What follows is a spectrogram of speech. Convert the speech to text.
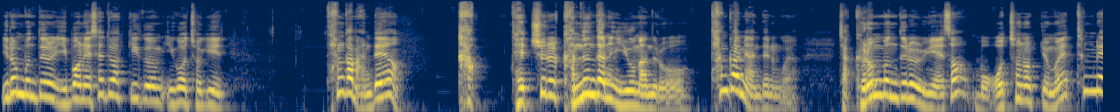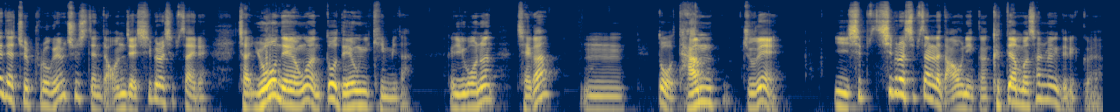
이런 분들 이번에 세도학기금 이거 저기 탕감 안 돼요. 갚, 대출을 갚는다는 이유만으로 탕감이 안 되는 거예요. 자, 그런 분들을 위해서 뭐 5천억 규모의 특례 대출 프로그램이 출시된다. 언제? 11월 14일에. 자, 요 내용은 또 내용이 깁니다. 그러니까 이거는 제가 음, 또 다음 주에 이 10, 11월 14일에 나오니까 그때 한번 설명 드릴 거예요.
